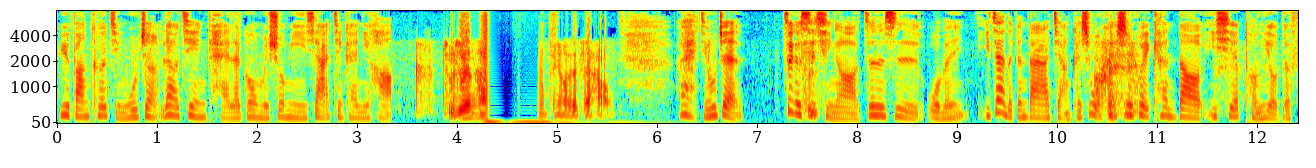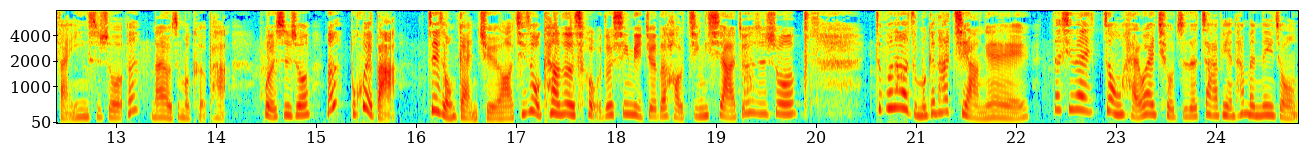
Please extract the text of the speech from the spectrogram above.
预防科警务证廖建凯来跟我们说明一下。建凯你好，主持人好，观众朋友大家好。哎，警务证这个事情啊、哦，真的是我们一再的跟大家讲，可是我还是 会看到一些朋友的反应是说，嗯，哪有这么可怕？或者是说，嗯，不会吧？这种感觉啊，其实我看到这个时候，我都心里觉得好惊吓，就是说，都不知道怎么跟他讲哎。但现在这种海外求职的诈骗，他们那种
